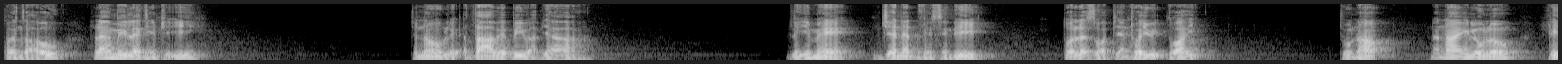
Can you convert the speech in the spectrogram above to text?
ပန်ဆာကိုလှမ်းမေးလိုက်ခြင်းဖြစ်၏ ကျွန်တော်ကိုလည်းအသားပဲပေးပါဗျာလေယမဲဂျန်နက်ဗင်စင်သည်တွက်လက်စွာပြန်ထွက်၍သွား၏ထို့နောက်နှစ်နိုင်လုံးလုံးလေ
